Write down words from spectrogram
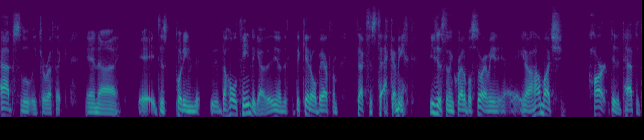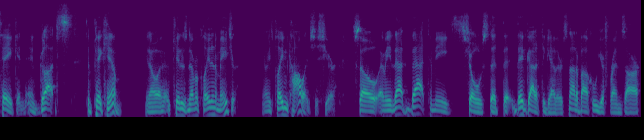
absolutely terrific in uh, eh, just putting the whole team together. You know, the, the kid Åberg from Texas Tech. I mean, he's just an incredible story. I mean, you know, how much heart did it have to take and, and guts to pick him? You know, a kid who's never played in a major. You know, he's played in college this year. So, I mean, that that to me shows that, that they've got it together. It's not about who your friends are.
